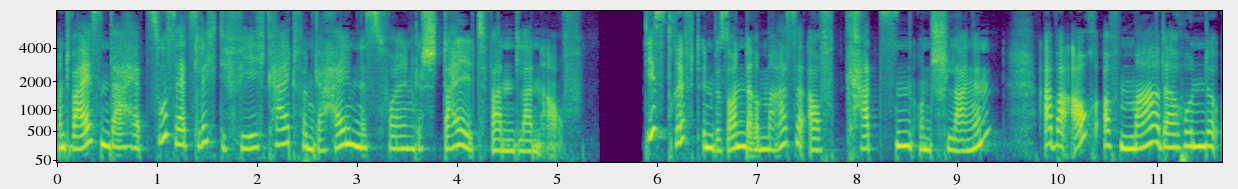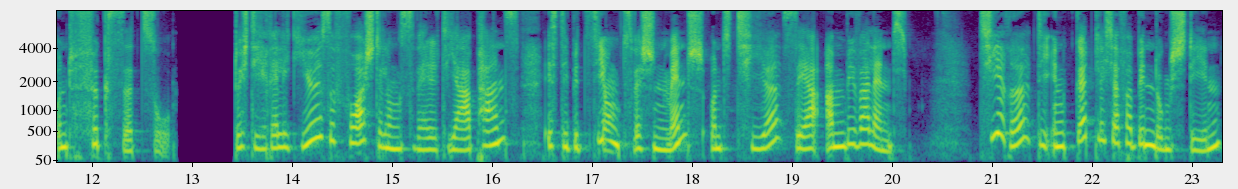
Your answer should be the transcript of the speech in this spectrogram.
und weisen daher zusätzlich die Fähigkeit von geheimnisvollen Gestaltwandlern auf. Dies trifft in besonderem Maße auf Katzen und Schlangen, aber auch auf Marderhunde und Füchse zu. Durch die religiöse Vorstellungswelt Japans ist die Beziehung zwischen Mensch und Tier sehr ambivalent. Tiere, die in göttlicher Verbindung stehen,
